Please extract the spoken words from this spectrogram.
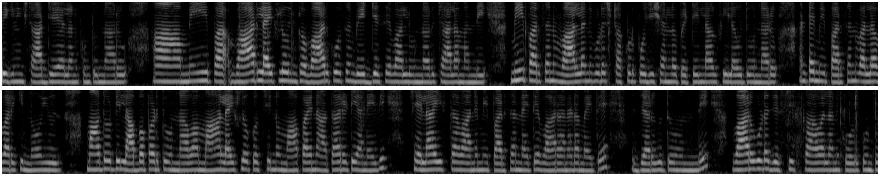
బిగినింగ్ స్టార్ట్ చేయాలనుకుంటున్నారు. మీ ప వారి లైఫ్లో ఇంకా వారి కోసం వెయిట్ చేసే వాళ్ళు ఉన్నారు చాలామంది. మీ పర్సన్ వాళ్ళని కూడా స్ట్రక్డ్ పొజిషన్లో పెట్టినలాగా ఫీల్ అవుతూ ఉన్నారు. అంటే మీ పర్సన్ వల్ల వారికి నో యూజ్. మాతోటి లాభపడుతూ ఉన్నావా? మా లైఫ్లోకి వచ్చి నువ్వు మా పైన అథారిటీ అనేది చెలాయిస్తావా అని మీ పర్సన్ అయితే వారు అనడం అయితే జరుగుతూ ఉంది. వారు కూడా జస్టిస్ కావాలని కోరుకుంటూ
